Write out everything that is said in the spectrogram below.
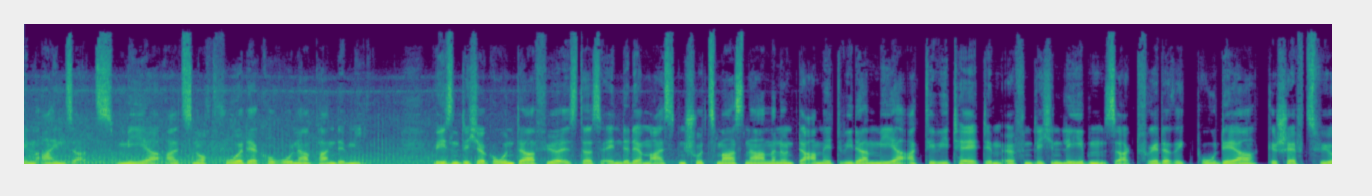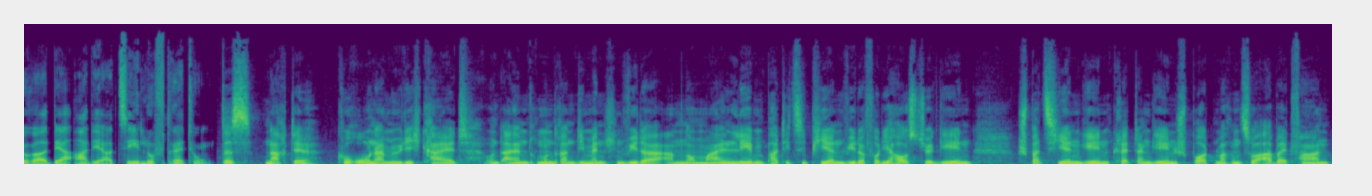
im Einsatz, mehr als noch vor der Corona-Pandemie. Wesentlicher Grund dafür ist das Ende der meisten Schutzmaßnahmen und damit wieder mehr Aktivität im öffentlichen Leben, sagt Frederik Bruder, Geschäftsführer der ADAC Luftrettung. Dass nach der Corona-Müdigkeit und allem drum und dran die Menschen wieder am normalen Leben partizipieren, wieder vor die Haustür gehen, spazieren gehen, klettern gehen, Sport machen, zur Arbeit fahren,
